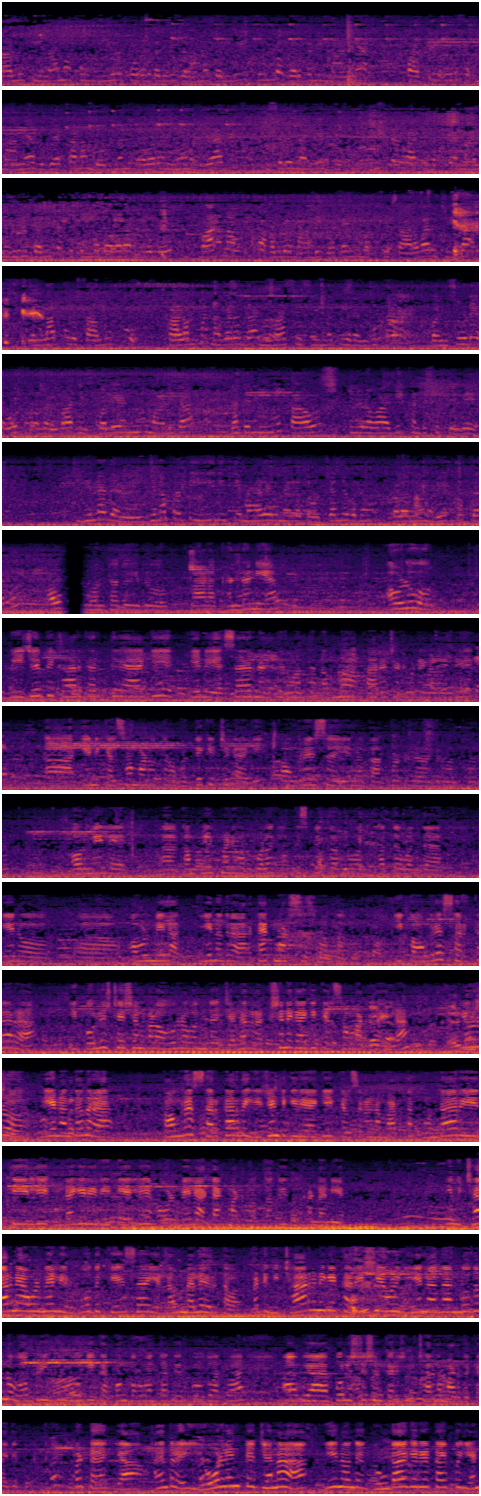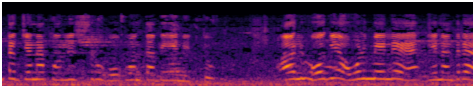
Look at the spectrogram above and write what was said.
ತಾಲೂಕು ಇನಾಮಪುರ ನೀಲಪುರದಲ್ಲಿ ಗ್ರಾಮದಲ್ಲಿ ತುಂಬ ಗರ್ಭಿಣಿ ಮಾನ್ಯ ಪಾಟೀಲ್, ಮಾನ್ಯ ವಿವೇಕಾನಂದ ದೊಡ್ಡಮನಿ ಅವರನ್ನು ಮರ್ಯಾದೆ ಹೆಸರಿನಲ್ಲಿ ಭೀಕರವಾಗಿ ಹತ್ಯೆ ಮಾಡಿ ದಲಿತ ಕುಟುಂಬದವರ ಮೇಲೆ ಮಾರಣಾಂತಿಕ ಹಲ್ಲೆ ಮಾಡಿ ಘಟನೆ ಮತ್ತು ಕಾರವಾರ ಜಿಲ್ಲಾ ಯಲ್ಲಾಪುರ ತಾಲೂಕು ಕಾಳಮ್ಮ ನಗರದ ನಿವಾಸಿ ಶ್ರೀಮತಿ ರಂಜಿತಾ ಬನ್ಸೋಡೆ ಉರ್ಫ್ ಕಲ್ವಾದಿ ಕೊಲೆಯನ್ನು ಮಾಡಿದ ಘಟನೆಯನ್ನು ತಾವು ತೀವ್ರವಾಗಿ ಖಂಡಿಸುತ್ತೇವೆ. ದಿನದ ದಿನಪ್ರತಿ ಈ ರೀತಿ ಮಹಿಳೆಯರ ಮೇಲೆ ದೌರ್ಜನ್ಯಗಳನ್ನು ನಡೆಯುತ್ತಿದ್ದರೂ ಅವು ಇದು ಬಹಳ ಖಂಡನೀಯ. ಅವಳು ಬಿ ಜೆ ಪಿ ಕಾರ್ಯಕರ್ತೆಯಾಗಿ ಏನು ಎಸ್ ಐ ಆರ್ ನಡೆದಿರುವಂಥ ನಮ್ಮ ಕಾರ್ಯಚಟುವಟಿಕೆಗಳಲ್ಲಿ ಏನು ಕೆಲಸ ಮಾಡುವಂಥ ಹೊಟ್ಟೆ ಕಿಚ್ಚಿಗಾಗಿ ಕಾಂಗ್ರೆಸ್ ಏನು ಕಾರ್ಪೊರೇಟರ್ ಆಗಿರುವಂಥವ್ರು, ಅವ್ರ ಮೇಲೆ ಕಂಪ್ಲೇಂಟ್ ಮಾಡಿ ಅವ್ರಿಗೆ ಒಳಗೆ ಹಾಕಿಸ್ಬೇಕು ಅನ್ನುವಂಥದ್ದ ಒಂದು ಏನು ಅವಳ ಮೇಲೆ ಏನಂದ್ರೆ ಅಟ್ಯಾಕ್ ಮಾಡಿಸುವಂಥದ್ದು ಈ ಕಾಂಗ್ರೆಸ್ ಸರ್ಕಾರ ಈ ಪೊಲೀಸ್ ಸ್ಟೇಷನ್ಗಳು ಅವರ ಒಂದು ಜನರ ರಕ್ಷಣೆಗಾಗಿ ಕೆಲಸ ಮಾಡ್ತಾ ಇಲ್ಲ. ಇವರು ಏನಂತಂದ್ರೆ ಕಾಂಗ್ರೆಸ್ ಸರ್ಕಾರದ ಏಜೆಂಟ್ಗಿರಿಯಾಗಿ ಕೆಲಸಗಳನ್ನ ಮಾಡ್ತಾ ಗುಂಡಾ ರೀತಿಯಲ್ಲಿ, ಗುಂಡಾಗಿರಿ ರೀತಿಯಲ್ಲಿ ಅವಳ ಮೇಲೆ ಅಟ್ಯಾಕ್ ಮಾಡಿರುವಂತದ್ದು ಇದು ಖಂಡನೀಯ. ಈ ವಿಚಾರಣೆ ಅವಳ ಮೇಲೆ ಇರ್ಬೋದು, ಕೇಸ ಎಲ್ಲರ ಮೇಲೆ ಇರ್ತಾವ. ಬಟ್ ವಿಚಾರಣೆಗೆ ಕರೆಸಿ ಅವಳಿಗೆ ಏನದ ಅನ್ನೋದನ್ನ ಒಬ್ರಿಬ್ರು ಹೋಗಿ ಕರ್ಕೊಂಡು ಬರುವಂತದ್ದು ಇರ್ಬೋದು ಅಥವಾ ಪೊಲೀಸ್ ಸ್ಟೇಷನ್ ಕರೆಸಿ ವಿಚಾರಣೆ ಮಾಡಬೇಕಾಗಿತ್ತು. ಬಟ್ ಯಾ, ಅಂದ್ರೆ ಏಳೆಂಟು ಜನ ಏನೊಂದು ಗುಂಡಾಗಿರಿ ಟೈಪ್ ಎಂಟು ಜನ ಪೊಲೀಸರು ಹೋಗುವಂತದ್ದು ಏನಿತ್ತು? ಅಲ್ಲಿ ಹೋಗಿ ಅವಳ ಮೇಲೆ ಏನಂದ್ರೆ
